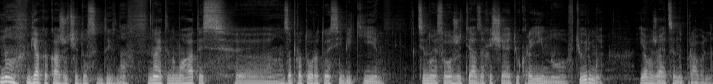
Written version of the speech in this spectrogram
Ну, м'яко кажучи, досить дивно. Знаєте, намагатись е, запроторити осіб, які ціною свого життя захищають Україну в тюрми, я вважаю це неправильно.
